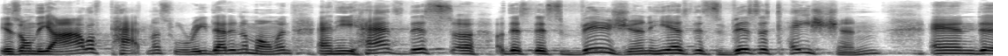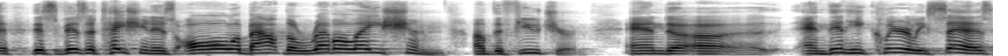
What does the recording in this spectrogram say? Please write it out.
is on the Isle of Patmos. We'll read that in a moment. And he has this, uh, this, this vision. He has this visitation. And uh, this visitation is all about the revelation of the future. And, uh, uh, and then he clearly says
